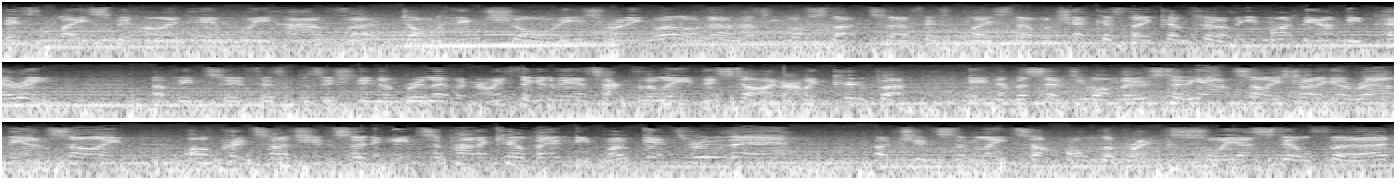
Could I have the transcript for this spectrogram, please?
Fifth place behind him, we have uh, Don Henshaw. He's running well, or no, has he lost that uh, fifth place there? We'll check as they come through. I think it might be Andy Perry up into fifth position in number 11. Now, if they're going to be attacked for the lead this time, Alan Cooper in number 71 moves to the outside. He's trying to go round the outside of Chris Hutchinson into Bend. He won't get through there. Hutchinson later on the brakes. Sawyer still third.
